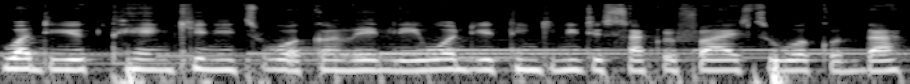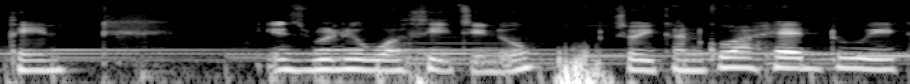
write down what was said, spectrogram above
What do you think you need to work on lately? What do you think you need to sacrifice to work on that thing? Is really worth it, you know. So you can go ahead do it,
